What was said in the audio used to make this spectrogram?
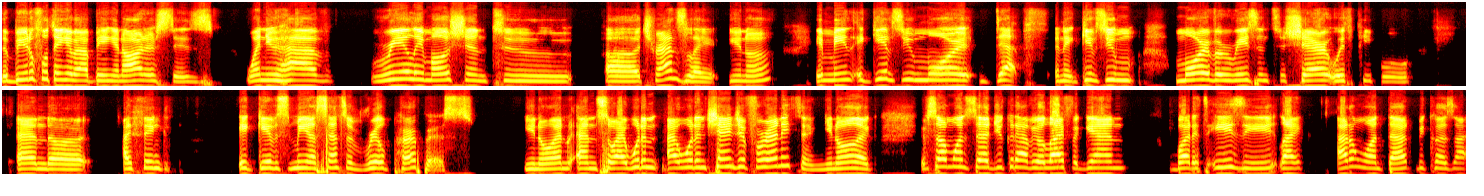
the beautiful thing about being an artist is when you have real emotion to uh translate, you know? It means it gives you more depth and it gives you more of a reason to share it with people. And uh I think it gives me a sense of real purpose you know and and so i wouldn't i wouldn't change it for anything you know like if someone said you could have your life again but it's easy like i don't want that because i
